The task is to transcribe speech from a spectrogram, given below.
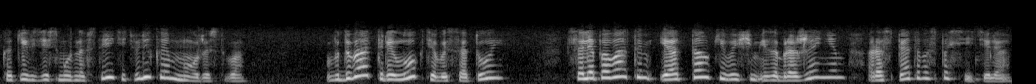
каких здесь можно встретить великое множество, в два-три локтя высотой, с оляповатым и отталкивающим изображением распятого Спасителя.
